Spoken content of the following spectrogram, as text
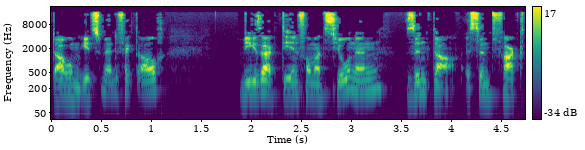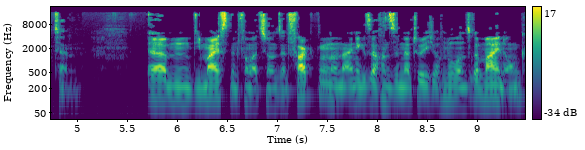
darum geht es im Endeffekt auch. Wie gesagt, die Informationen sind da. Es sind Fakten. Ähm, die meisten Informationen sind Fakten und einige Sachen sind natürlich auch nur unsere Meinung.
